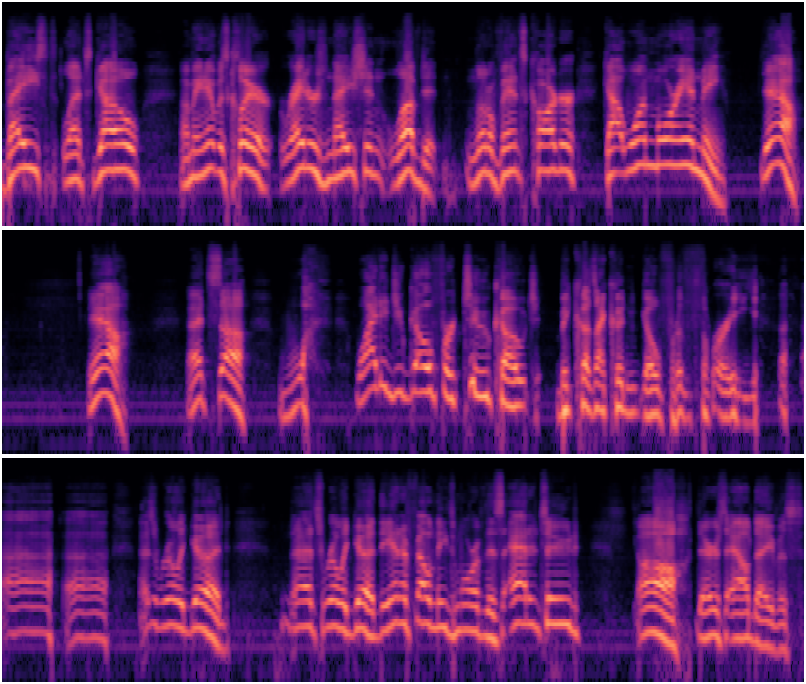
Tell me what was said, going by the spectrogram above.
Based, let's go. I mean, it was clear. Raiders Nation loved it. Little Vince Carter got one more in me. Yeah. Yeah. That's uh wh- why did you go for two, coach? Because I couldn't go for three. That's really good. That's really good. The NFL needs more of this attitude. Oh, there's Al Davis.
